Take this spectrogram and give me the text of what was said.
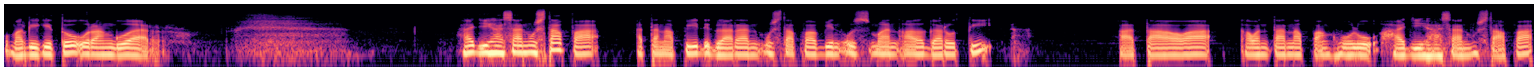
Kumargi kitu urang guar. Haji Hasan Mustafa atanapi digelaran Mustafa bin Usman Al-Garuti atau kawantana panghulu Haji Hasan Mustafa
